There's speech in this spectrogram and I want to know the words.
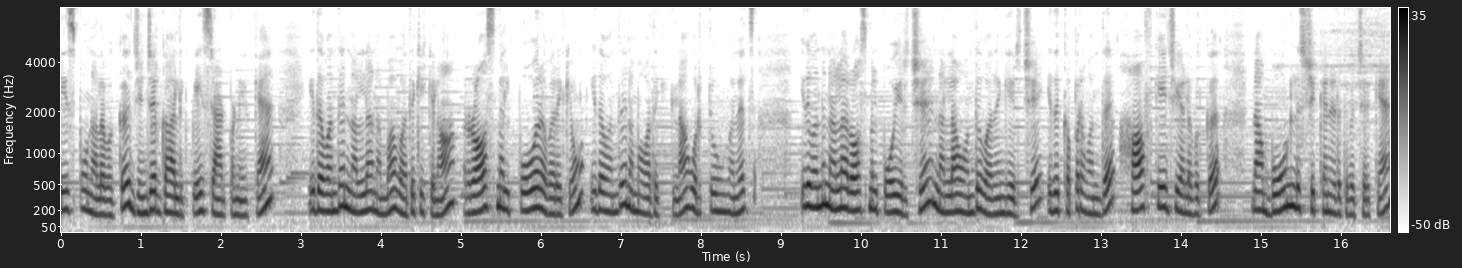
டீஸ்பூன் அளவுக்கு ஜிஞ்சர் கார்லிக் பேஸ்ட் ஆட் பண்ணியிருக்கேன். இதை வந்து நல்லா நம்ம வதக்கிக்கலாம். ரா ஸ்மெல் போகிற வரைக்கும் இதை வந்து நம்ம வதக்கிக்கலாம். ஒரு டூ மினிட்ஸ் இது வந்து நல்லா ராஸ்மெல் போயிருச்சு நல்லா வந்து வதங்கிருச்சு. இதுக்கப்புறம் வந்து ஹாஃப் கேஜி அளவுக்கு நான் போன்லெஸ் சிக்கன் எடுத்து வச்சுருக்கேன்.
